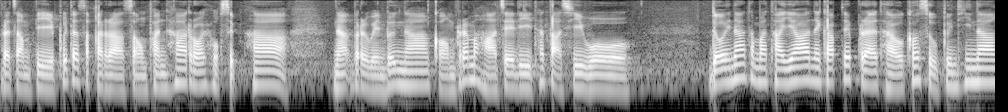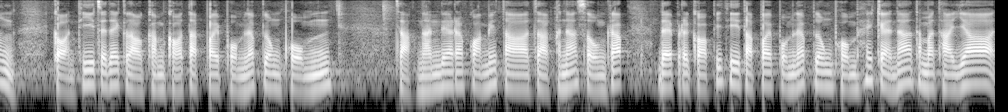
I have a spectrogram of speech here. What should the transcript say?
ประจำปีพุทธศักราช 2565 ณ บริเวณเบื้องหน้าของพระมหาเจดีย์ทตาชีโว โดยหน้าธรรมทายาทนะครับได้แปรแถวเข้าสู่พื้นที่นั่ง ก่อนที่จะได้กล่าวคำขอตัดปล่อยผมและปลงผม จากนั้นได้รับความเมตตาจากคณะสงฆ์ครับ ได้ประกอบพิธีตัดปล่อยผมและปลงผมให้แก่หน้าธรรมทายาท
